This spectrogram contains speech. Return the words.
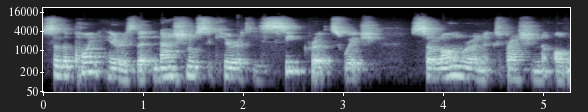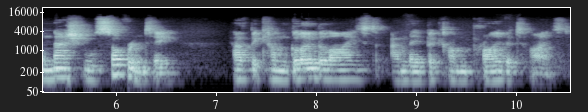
So the point here is that national security secrets, which so long were an expression of national sovereignty, have become globalized and they've become privatized.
